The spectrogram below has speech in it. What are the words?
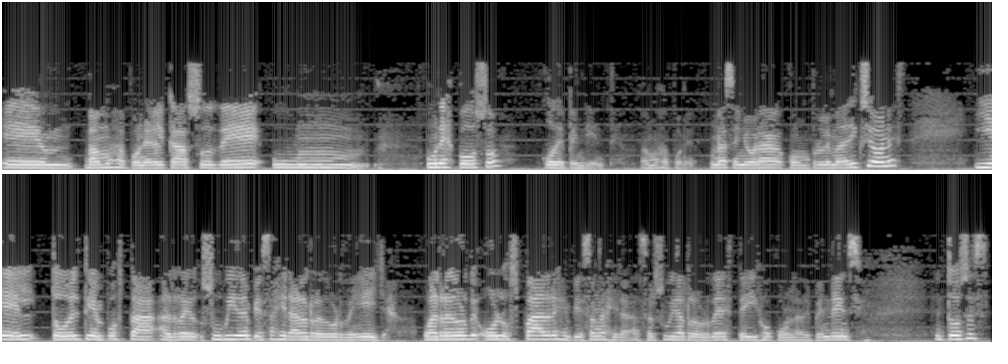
eh, vamos a poner el caso de un, un esposo codependiente. Vamos a poner una señora con un problema de adicciones y él todo el tiempo está alrededor, su vida empieza a girar alrededor de ella o alrededor de, o los padres empiezan a, girar, a hacer su vida alrededor de este hijo con la dependencia. Entonces,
